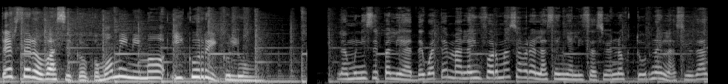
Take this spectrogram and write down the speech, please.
tercero básico como mínimo y currículum. La Municipalidad de Guatemala informa sobre la señalización nocturna en la ciudad.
